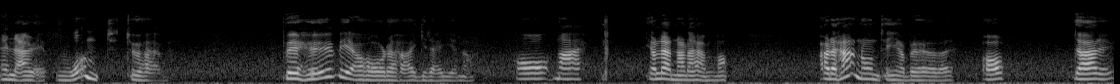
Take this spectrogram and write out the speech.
Eller är det want to have? Behöver jag ha de här grejerna? Ja, nej. Jag lämnar det hemma. Är det här någonting jag behöver? Ja, det här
